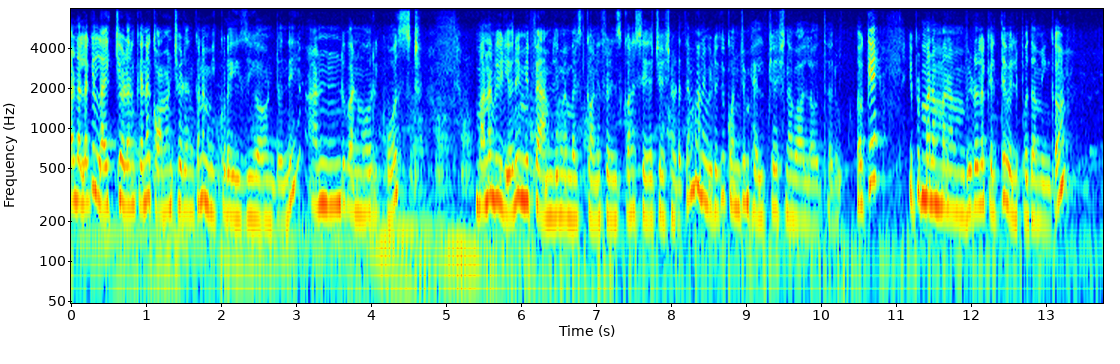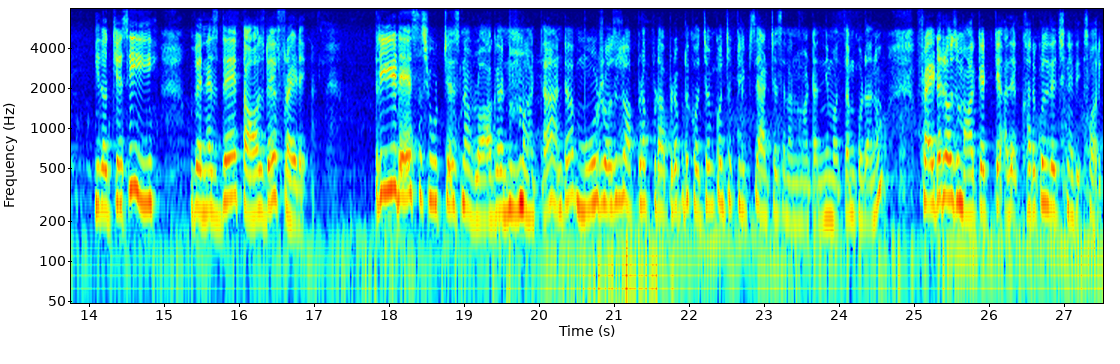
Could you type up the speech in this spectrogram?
అండ్ అలాగే లైక్ చేయడానికైనా కామెంట్ చేయడానికైనా మీకు కూడా ఈజీగా ఉంటుంది. అండ్ వన్ మోర్ రిక్వెస్ట్ మన వీడియోని మీ ఫ్యామిలీ మెంబర్స్ కానీ ఫ్రెండ్స్ కానీ షేర్ చేసినట్టయితే మన వీడియోకి కొంచెం హెల్ప్ చేసిన వాళ్ళు అవుతారు. ఓకే? ఇప్పుడు మనం మనం వీడియోలోకి వెళ్తే వెళ్ళిపోదాం ఇంకా. ఇది వచ్చేసి Wednesday Thursday Friday three days shoot చేసిన వ్లాగ్ అనమాట అంటే మూడు రోజులు అప్పుడప్పుడు అప్పుడప్పుడు కొంచెం కొంచెం క్లిప్స్ యాడ్ చేశాను అనమాట అన్ని మొత్తం కూడాను. ఫ్రైడే రోజు మార్కెట్కి అదే సరుకులు తెచ్చినది sorry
